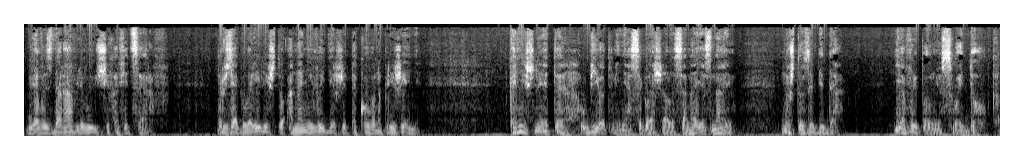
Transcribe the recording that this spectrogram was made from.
для выздоравливающих офицеров. Друзья говорили, что она не выдержит такого напряжения. «Конечно, это убьет меня», — соглашалась она, — «я знаю. Но что за беда? Я выполню свой долг».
